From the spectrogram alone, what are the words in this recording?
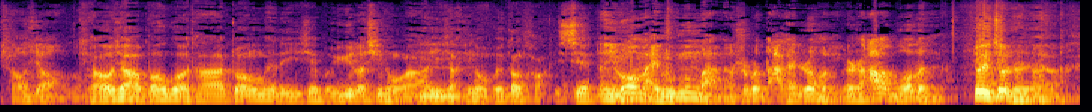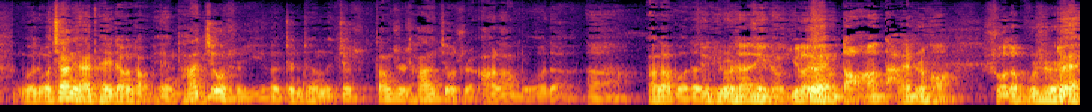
调校调校，包括它装配的一些比如娱乐系统啊、音响系统会更好一些。那你说我买中东版的，是不是打开之后里边是阿拉伯文的？对，就是这个。我我家里还拍一张照片，他就是一个真正的，就是当时他就是阿拉伯的啊，阿拉伯的，就比如咱那种娱乐性导航打开之后，说的不是对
